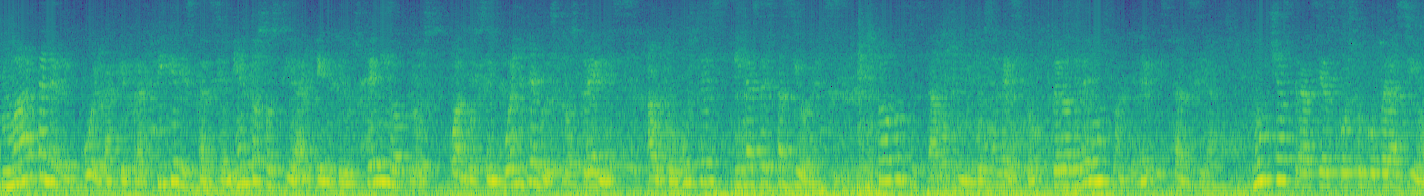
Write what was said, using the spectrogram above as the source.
Marta le recuerda que practique distanciamiento social entre usted y otros cuando se encuentren nuestros trenes, autobuses y las estaciones. Todos estamos unidos en esto, pero debemos mantener distancia. Muchas gracias por su cooperación.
